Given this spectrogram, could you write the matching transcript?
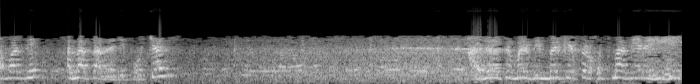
آوازیں اللہ تعالیٰ نے پہنچا۔ دی حضرت عمر بمبر کے اوپر خطبہ دے رہے ہیں۔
